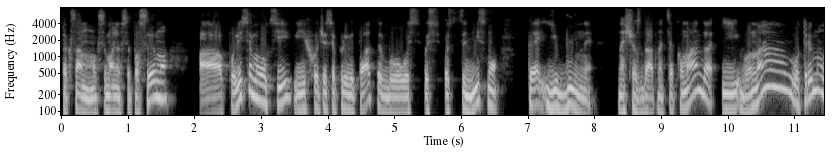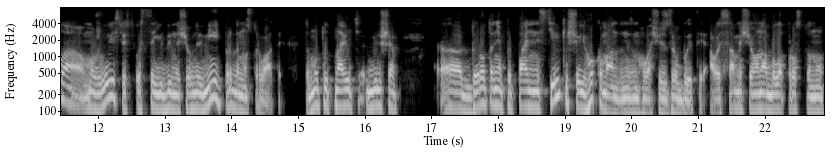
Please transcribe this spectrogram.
так само максимально все пасивно. А Полісся молодці, їх хочеться привітати, бо ось ось ось це дійсно те єдине, на що здатна ця команда, і вона отримала можливість ось ось це єдине, що вони вміють продемонструвати. Тому тут навіть більше е, доротання питань не стільки, що його команда не змогла щось зробити, а ось саме, що вона була просто, ну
